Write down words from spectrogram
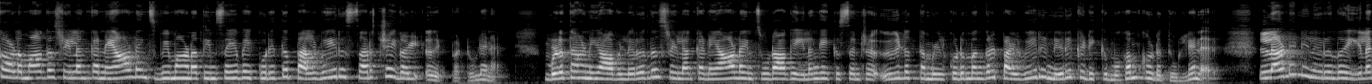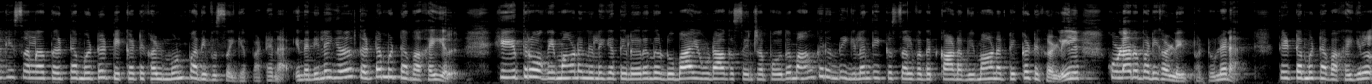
காலமாக ஸ்ரீலங்கன் ஏர்லைன்ஸ் விமானத்தின் சேவை குறித்து பல்வேறு சர்ச்சைகள் ஏற்பட்டுள்ளன. பிரித்தானியாவிலிருந்து ஸ்ரீலங்கன் ஏர்லைன்ஸ் ஊடாக இலங்கைக்கு சென்ற ஈழத்தமிழ் குடும்பங்கள் பல்வேறு நெருக்கடிக்கு முகம் கொடுத்துள்ளனர். லண்டனில் இருந்து இலங்கை செல்ல திட்டமிட்டு டிக்கெட்டுகள் முன்பதிவு செய்யப்பட்டன. இந்த நிலையில் திட்டமிட்ட வகையில் ஹீத்ரோ விமான நிலையத்திலிருந்து துபாய் ஊடாக சென்ற போதும் அங்கிருந்து இலங்கைக்கு செல்வதற்கான விமான டிக்கெட்டுகளில் குளறுபடிகள் ஏற்பட்டுள்ளன. திட்டமிட்ட வகையில்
